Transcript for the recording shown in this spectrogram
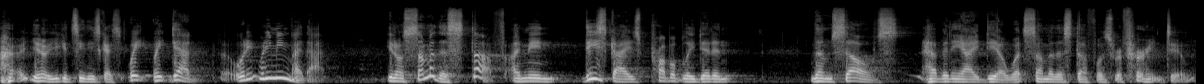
you know, you can see these guys. Wait, wait, Dad, what do, you, what do you mean by that? You know, some of this stuff, I mean, these guys probably didn't themselves have any idea what some of this stuff was referring to.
